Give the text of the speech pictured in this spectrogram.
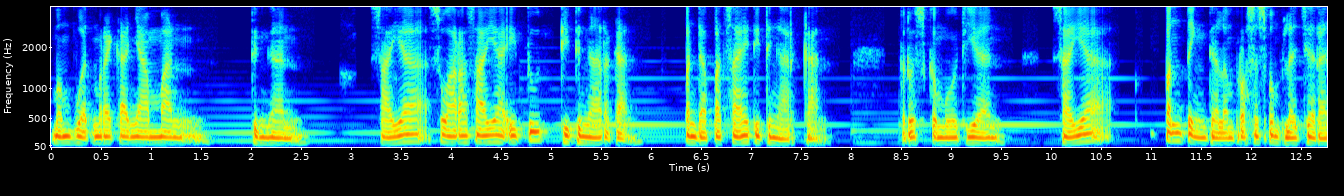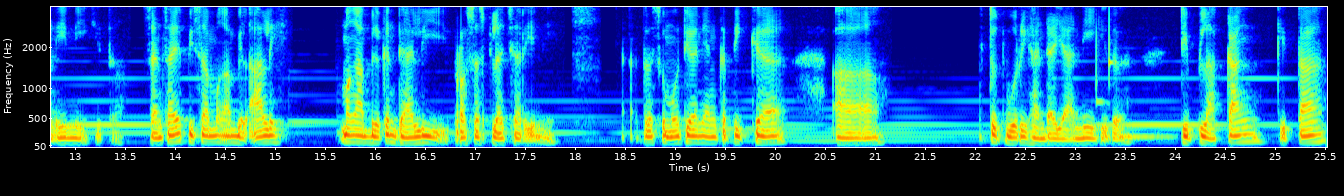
membuat mereka nyaman dengan saya suara saya itu didengarkan, pendapat saya didengarkan. Terus kemudian saya penting dalam proses pembelajaran ini gitu. Dan saya bisa mengambil alih, mengambil kendali proses belajar ini. Nah, terus kemudian yang ketiga uh, Tutwuri Handayani gitu. Di belakang kita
